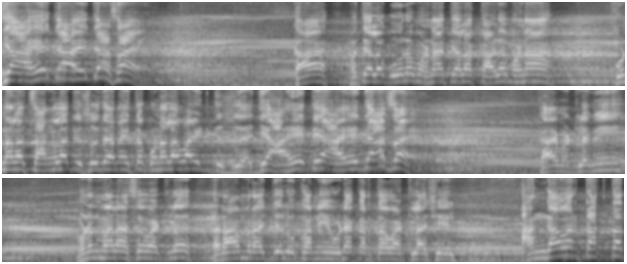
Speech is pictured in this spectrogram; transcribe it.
जे आहे ते आहे ते असं आहे. काय? मग त्याला गोरं म्हणा त्याला काळं म्हणा कुणाला चांगला दिसू द्या नाही तर कुणाला वाईट दिसू द्या. जे आहे ते आहे ते असं आहे. काय म्हटलं मी? म्हणून मला असं वाटलं रामराज्य लोकांना एवढ्या करता वाटलं असेल. अंगावर टाकतात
